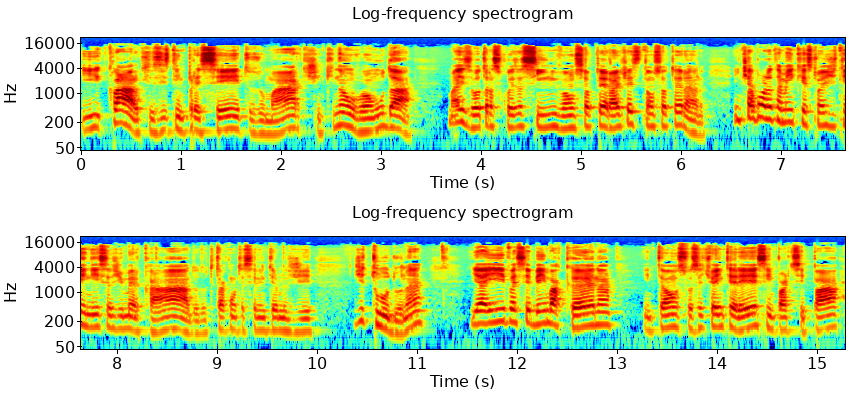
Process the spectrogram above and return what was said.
E claro que existem preceitos do marketing que não vão mudar, mas outras coisas sim vão se alterar e já estão se alterando. A gente aborda também questões de tendências de mercado, do que está acontecendo em termos de, de tudo, né? E aí vai ser bem bacana. Então, se você tiver interesse em participar,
